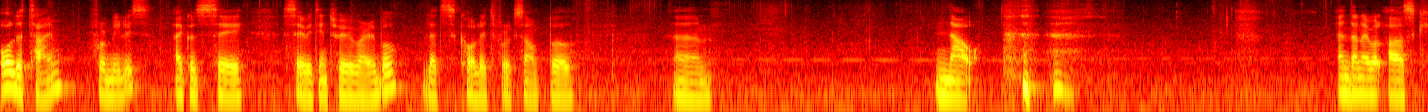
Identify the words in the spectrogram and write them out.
all the time for millis. I could say, save it into a variable. Let's call it, for example, um, now. and then I will ask,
